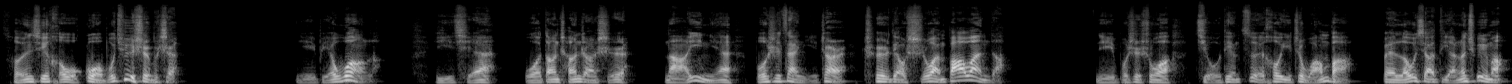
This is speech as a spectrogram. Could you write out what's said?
存心和我过不去是不是？你别忘了，以前我当厂长时，哪一年不是在你这儿吃掉十万八万的？你不是说酒店最后一只王八被楼下点了去吗？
